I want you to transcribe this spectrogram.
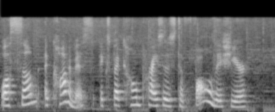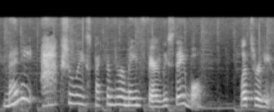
While some economists expect home prices to fall this year, many actually expect them to remain fairly stable. Let's review.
